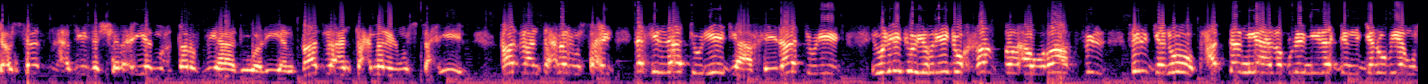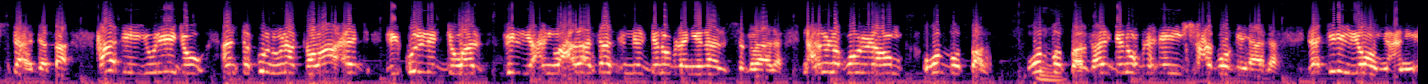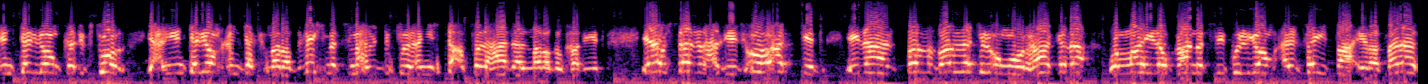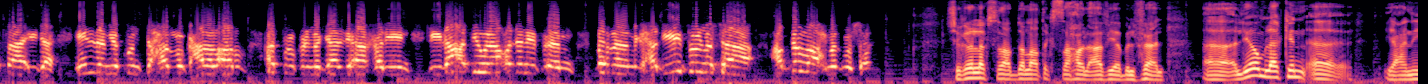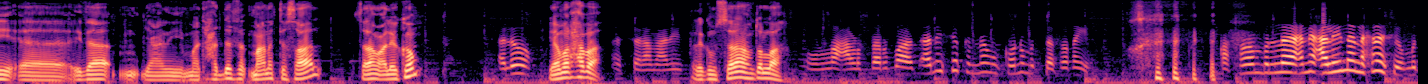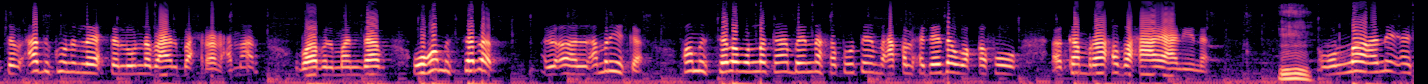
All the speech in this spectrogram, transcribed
يا أستاذ العزيز الشرعية المعترف بها دوليا قادرة أن تعمل المستحيل قادرة أن تعمل المستحيل لكن لا تريد يا أخي لا تريد. يريد يريد خلط الأوراق في في الجنوب حتى المياه الاقليميه الجنوبية مستهدفة، هذه يريد أن تكون هناك قواعد لكل الدول في يعني وعلى أساس أن الجنوب لن ينال استقلاله، نحن نقول لهم غضوا الطرف، وض الطرف الجنوب لديه شعب وقياده لكن اليوم يعني انت اليوم كدكتور يعني انت اليوم عندك مرض. ليش ما تسمح للدكتور أن يستأصل هذا المرض الخبيث؟ يا أستاذ العزيز أؤكد إذا ظلت الأمور هكذا والله لو قامت في كل يوم ألفي طائرة فلا فائدة. إن لم يكن تحرك على الأرض أترك المجال لآخرين. اذاعتي هنا عدن اف ام برنامج حديث المساء. عبد الله أحمد مسعد شكرا لك أستاذ عبد الله يعطيك الصحة والعافية بالفعل. آه اليوم لكن آه يعني آه إذا يعني ما تحدث معنا اتصال. السلام عليكم. ألو. يا مرحبا. السلام عليكم. عليكم السلام ورحمة الله. والله على الضربات. أنا شك انهم يكونوا متفقين. قسما بالله يعني علينا نحن شوف متفق. عاد يكون اللي يحتلونا بها البحر الأحمر وباب المندب وهم السبب ال- الامريكا هم السبب والله كان بيننا خطوتين بحق الحديده ووقفوا كم راحوا ضحايا علينا. مم. والله أنا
